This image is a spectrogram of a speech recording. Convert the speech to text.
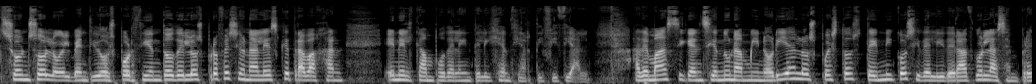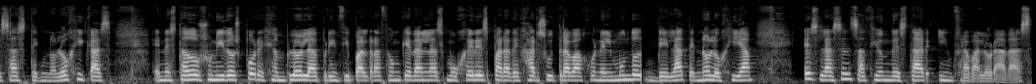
Son solo el 22% de los profesionales que trabajan en el campo de la inteligencia artificial. Además, siguen siendo una minoría en los puestos técnicos y de liderazgo en las empresas tecnológicas. En Estados Unidos, por ejemplo, la principal razón que dan las mujeres para dejar su trabajo en el mundo de la tecnología es la sensación de estar infravaloradas.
